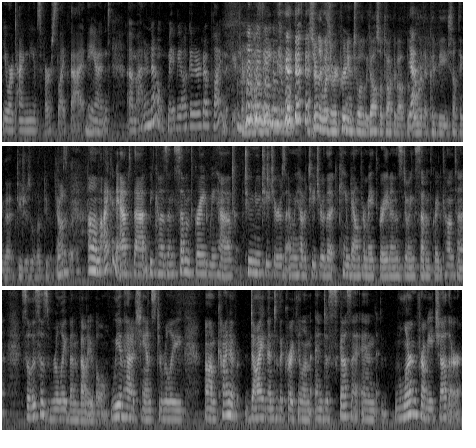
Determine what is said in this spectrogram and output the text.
your time needs first like that?" And um, I don't know. Maybe I'll get her to apply in the future. We'll see. It certainly was a recruiting tool that we'd also talked about with the Yeah. board that could be something that teachers would look to. John? Um, I can add to that because in seventh grade we have two new teachers and we have a teacher that came down from eighth grade and is doing seventh grade content. So this has really been valuable. We have had a chance to really um, kind of dive into the curriculum and discuss it and learn from each other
